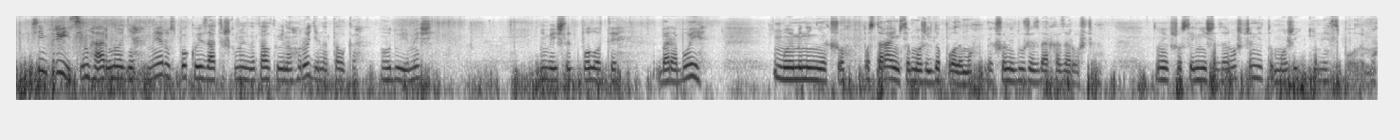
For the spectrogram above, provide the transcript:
Всім привіт, всім гарного дня. Миру, спокою, затишку. Ми з Наталкою на городі. Наталка годує миші. Ми вийшли полоти барабої. Ми нині, якщо постараємося, може й дополимо, якщо не дуже зверху зарощено. Ну, якщо сильніше зарощений, то може і не сполимо.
